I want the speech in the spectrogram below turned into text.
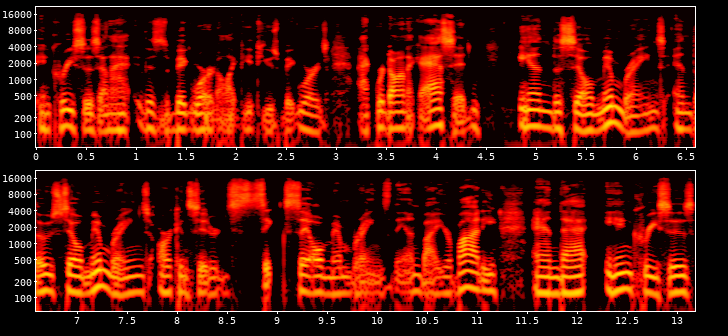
increases, and I, this is a big word, I like to get to use big words, arachidonic acid in the cell membranes, and those cell membranes are considered sick cell membranes then by your body, and that increases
